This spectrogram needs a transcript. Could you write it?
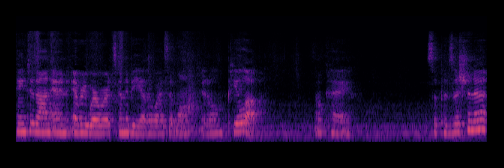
painted on and everywhere where it's going to be, otherwise it won't, it'll peel up. Okay, so position it.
